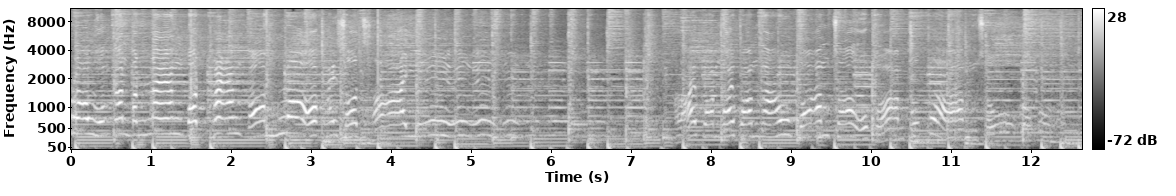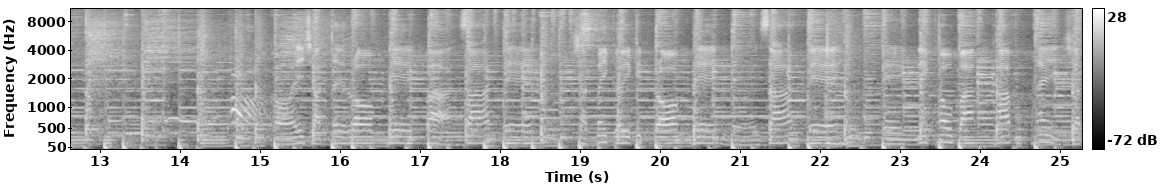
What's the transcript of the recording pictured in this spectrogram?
เราวงการบรรเลงบทเพลงก่อมโลกให้สดใสคลายความน้อยความเหงาความเศร้าความทุกข์ความโศกขอให้ฉันได้ร้องเพลงบ้างสักเพลงฉันไม่เคยคิดร้องเพลงเลยสักเพลงเพลงนี้ เขาบังคับ ให้ฉัน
